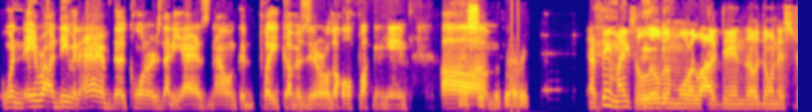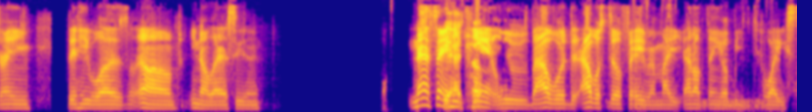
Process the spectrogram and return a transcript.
when A Rod didn't even have the corners that he has now and could play cover zero the whole fucking game. Um. I think Mike's a little bit more locked in though during this stream than he was, um, you know, last season. Not saying Yeah, he can't lose, but I would, I would still favor Mike. I don't think it'll be twice.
